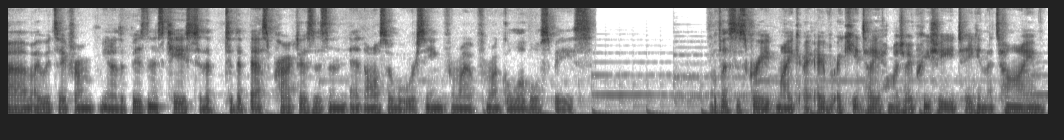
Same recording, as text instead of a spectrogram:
Um, I would say from you know the business case to the to the best practices and, and also what we're seeing from a from a global space. Well, this is great, Mike. I, I, I can't tell you how much I appreciate you taking the time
